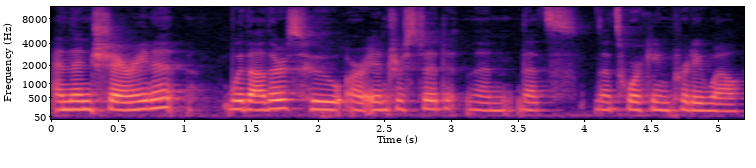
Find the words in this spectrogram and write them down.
and then sharing it with others who are interested, then that's that's working pretty well.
